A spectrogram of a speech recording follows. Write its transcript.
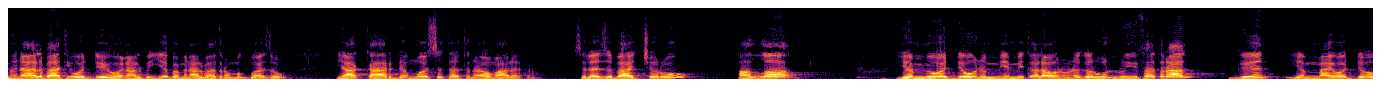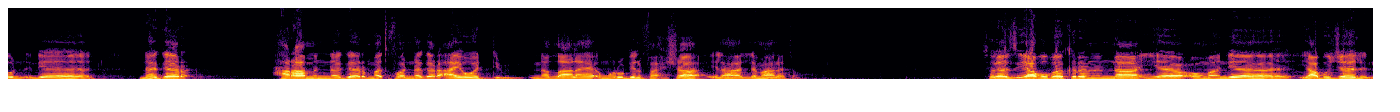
ምናልባት ይወደው ይሆናል ብዬ በምናልባት ነው የምጓዘው። ያካሃር ደግሞ ስተት ነው ማለት ነው ስለዚህ በአጭሩ አላህ የሚወደውንም የሚጠላውንም ነገር ሁሉ ይፈጥራል ግን የማይወደውን ነገር ሐራምን ነገር መጥፎን ነገር አይወድም። እናላህ ላ የእሙሩ ቢልፋሕሻ ይልሃል ማለት ነው። ስለዚህ የአቡበክርንና የአቡ ጀህልን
